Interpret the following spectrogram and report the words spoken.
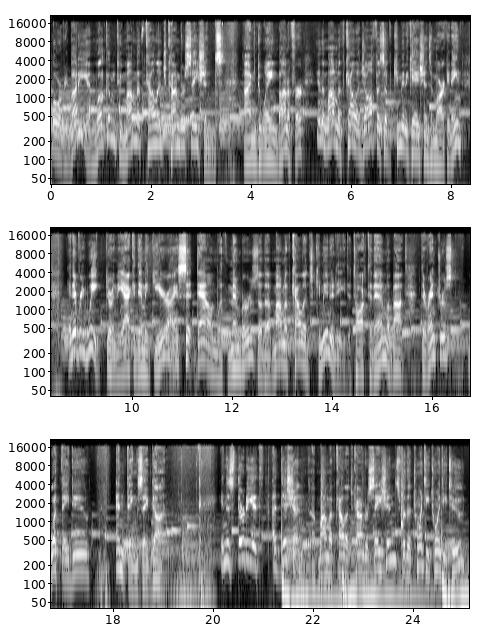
Hello, everybody, and welcome to Monmouth College Conversations. I'm Dwayne Bonifer in the Monmouth College Office of Communications and Marketing, and every week during the academic year, I sit down with members of the Monmouth College community to talk to them about their interest, what they do, and things they've done. In this 30th edition of Monmouth College Conversations for the 2022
